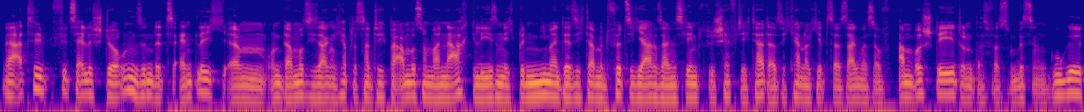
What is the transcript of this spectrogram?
Eine artifizielle Störung sind letztendlich, ähm, und da muss ich sagen, ich habe das natürlich bei Ambus nochmal nachgelesen. Ich bin niemand, der sich damit 40 Jahre seines Lebens beschäftigt hat. Also ich kann euch jetzt das sagen, was auf Ambus steht und das, was so ein bisschen in Google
